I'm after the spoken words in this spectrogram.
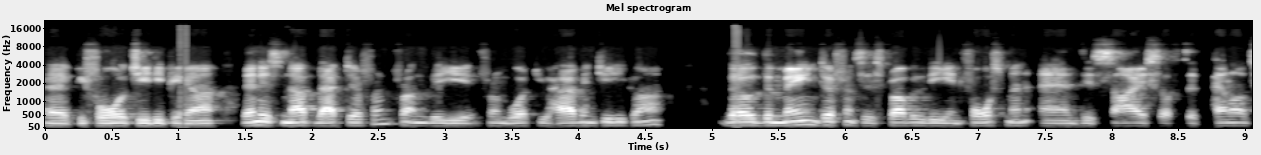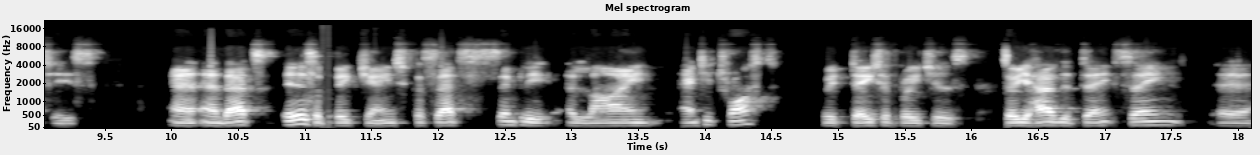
uh, before GDPR, then it's not that different from the from what you have in GDPR. Though the main difference is probably the enforcement and the size of the penalties, and, and that is a big change because that's simply align antitrust with data breaches. So you have the same uh,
